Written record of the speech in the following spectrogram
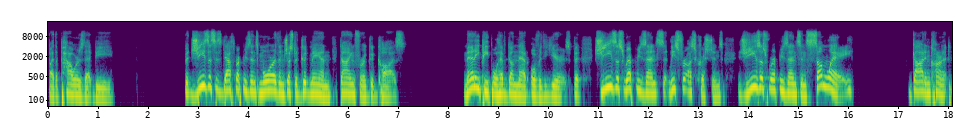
by the powers that be. But Jesus' death represents more than just a good man dying for a good cause. Many people have done that over the years, but Jesus represents, at least for us Christians, Jesus represents in some way God incarnate,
